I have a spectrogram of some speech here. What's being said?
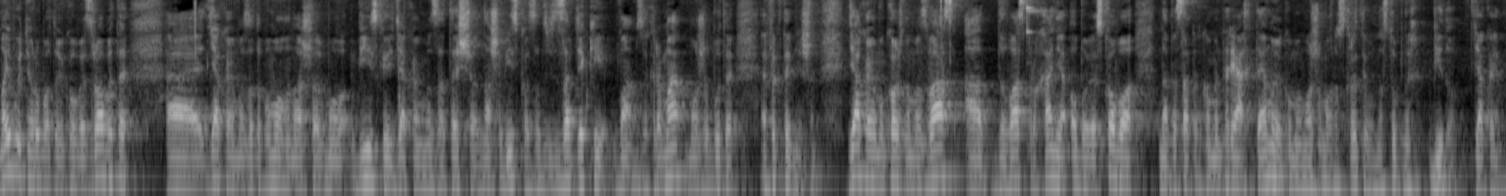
майбутню роботу, яку ви зробите. Е, Дякуємо за допомогу нашому війську. І дякуємо за те, що наше військо зав- завдяки вам, зокрема, може бути ефективнішим. Дякуємо кожному з вас. А до вас прохання обов'язково написати в коментарях тему, яку ми можемо розкрити у наступних відео. Дякуємо.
